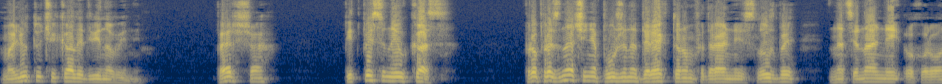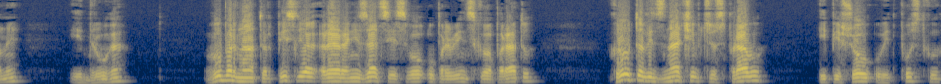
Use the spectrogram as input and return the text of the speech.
малюту чекали дві новини. Перша підписаний указ про призначення Пужина директором Федеральної служби національної охорони. І друга губернатор після реорганізації свого управлінського апарату круто відзначив цю справу і пішов у відпустку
